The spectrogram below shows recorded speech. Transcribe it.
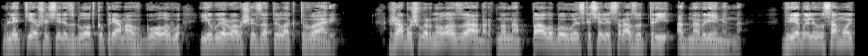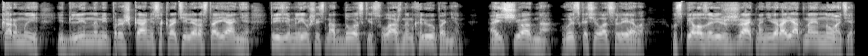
влетевший через глотку прямо в голову и вырвавший затылок твари. Жабу швырнула за борт, но на палубу выскочили сразу три одновременно. Две были у самой кормы и длинными прыжками сократили расстояние, приземлившись на доски с влажным хлюпаньем. А еще одна выскочила слева, успела завизжать на невероятной ноте,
